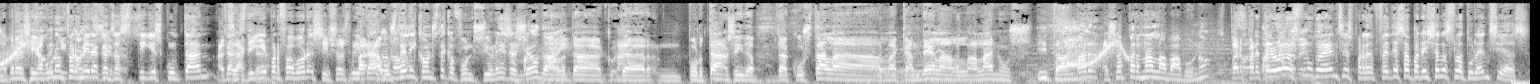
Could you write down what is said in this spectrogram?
No, però si hi ha alguna infermera que ens estigui escoltant, que ens digui, per favor, si això és Per, veritat a o no. vostè li consta que funcionés això de, Mai, de, de, portar, o sigui, de- d'acostar la, la candela al- a l'anus? I tant. Per, això per anar al lavabo, no? Per, per treure les flatulències, per fer desaparèixer les flatulències.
